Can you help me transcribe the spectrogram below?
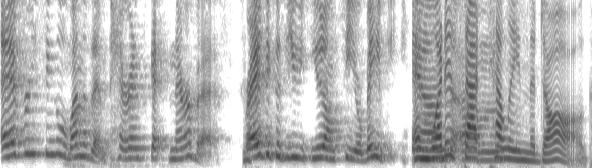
Every single one of them, parents get nervous, right? Because you you don't see your baby. And, and what is that um, telling the dog?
